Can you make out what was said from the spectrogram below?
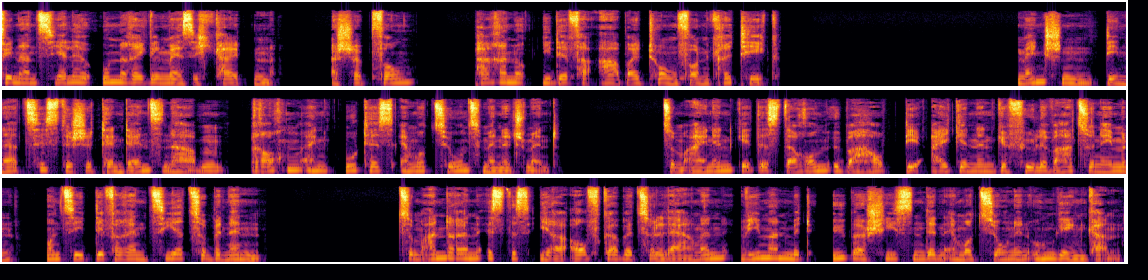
finanzielle Unregelmäßigkeiten, Erschöpfung, paranoide Verarbeitung von Kritik. Menschen, die narzisstische Tendenzen haben, brauchen ein gutes Emotionsmanagement. Zum einen geht es darum, überhaupt die eigenen Gefühle wahrzunehmen und sie differenziert zu benennen. Zum anderen ist es ihre Aufgabe zu lernen, wie man mit überschießenden Emotionen umgehen kann.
